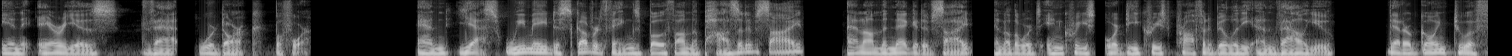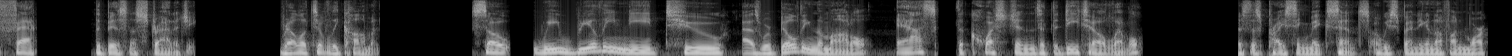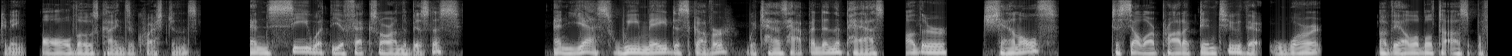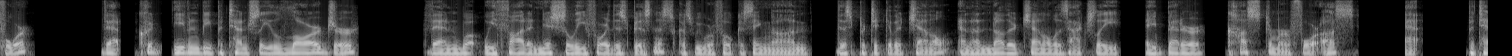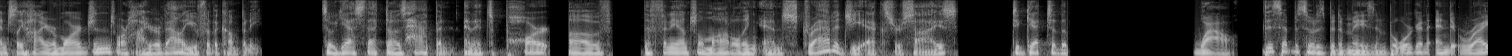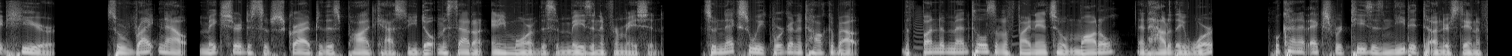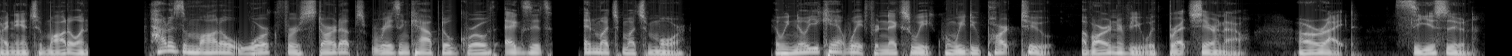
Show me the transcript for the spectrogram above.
in areas that were dark before. And yes, we may discover things both on the positive side and on the negative side, in other words, increased or decreased profitability and value that are going to affect the business strategy. Relatively common. So we really need to, as we're building the model, ask the questions at the detail level. Does this pricing make sense? Are we spending enough on marketing? All those kinds of questions. And see what the effects are on the business. And yes, we may discover, which has happened in the past, other channels to sell our product into that weren't available to us before, that could even be potentially larger than what we thought initially for this business because we were focusing on this particular channel. And another channel is actually a better customer for us at potentially higher margins or higher value for the company. So, yes, that does happen. And it's part of the financial modeling and strategy exercise to get to the. Wow, this episode has been amazing, but we're going to end it right here. So, right now, make sure to subscribe to this podcast so you don't miss out on any more of this amazing information. So, next week, we're going to talk about the fundamentals of a financial model and how do they work, what kind of expertise is needed to understand a financial model, and how does the model work for startups, raising capital, growth, exits, and much, much more. And we know you can't wait for next week when we do part two of our interview with Brett Sharenow. All right, see you soon.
